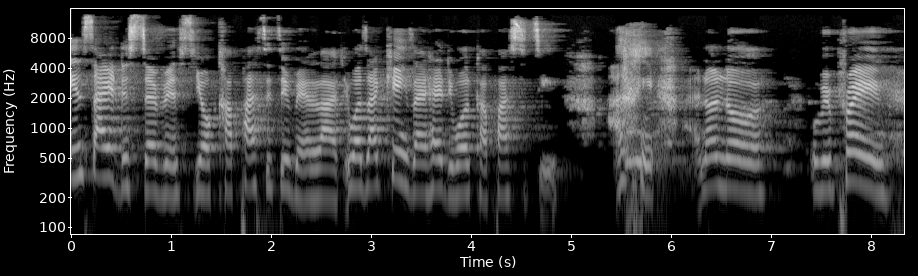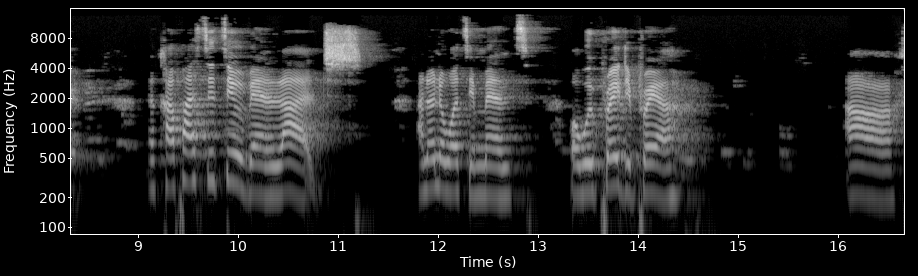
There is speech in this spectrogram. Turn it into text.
Inside this service, your capacity will enlarge. It was at Kings I heard the word capacity. I, I don't know. We'll be praying. The capacity will be enlarged. I don't know what it meant. But we prayed the prayer. Ah. Uh,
